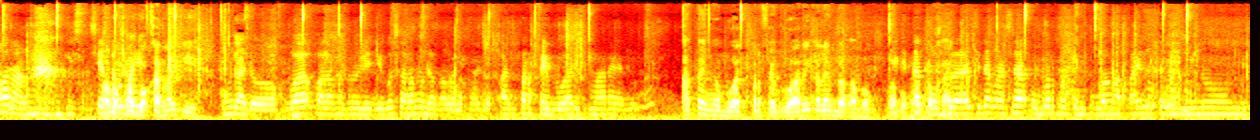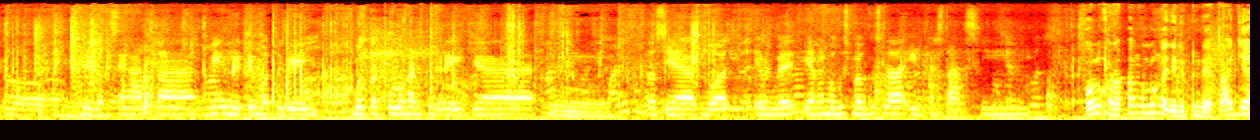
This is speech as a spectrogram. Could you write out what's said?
orang. Mabok-mabokan lagi. enggak dong. Gue kalau sama teman gereja gue sekarang udah gak banyak mabokan per Februari kemarin. Apa yang ngebuat per Februari kalian udah nggak mau ya kita mabok-mabokan? tobat kita ngerasa umur makin tua ngapain kita minum-minum gitu loh. Jaga kesehatan. Ini duitnya buat lebih buat perpuluhan ke gereja. Terus ya buat ya yang bagus-bagus lah investasi. Oh lu kenapa lu nggak jadi pendeta aja?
